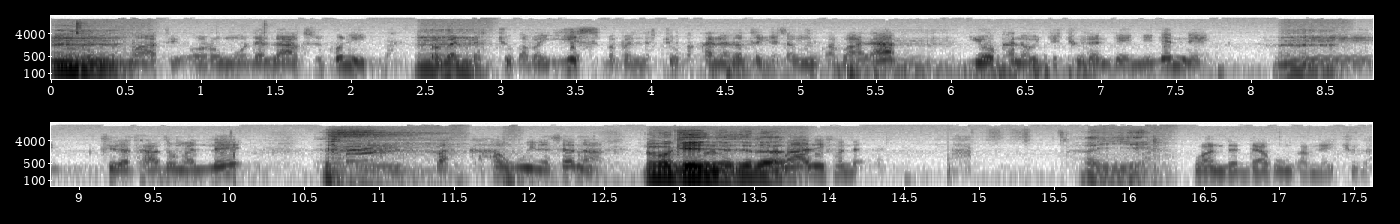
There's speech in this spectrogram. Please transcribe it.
Oromummaa fi Oromoo dagaagsu kuni babal'achuu qaba. Yes babal'achuu qaba. Kana irratti hojjetamuu qabaadha. Yoo kana hojjechuu dandeenye jenne tira taatu mallee bakka hawwina sana. Nama geenya jedha. Maaliif waan daddaaquu hin qabne jechuudha.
